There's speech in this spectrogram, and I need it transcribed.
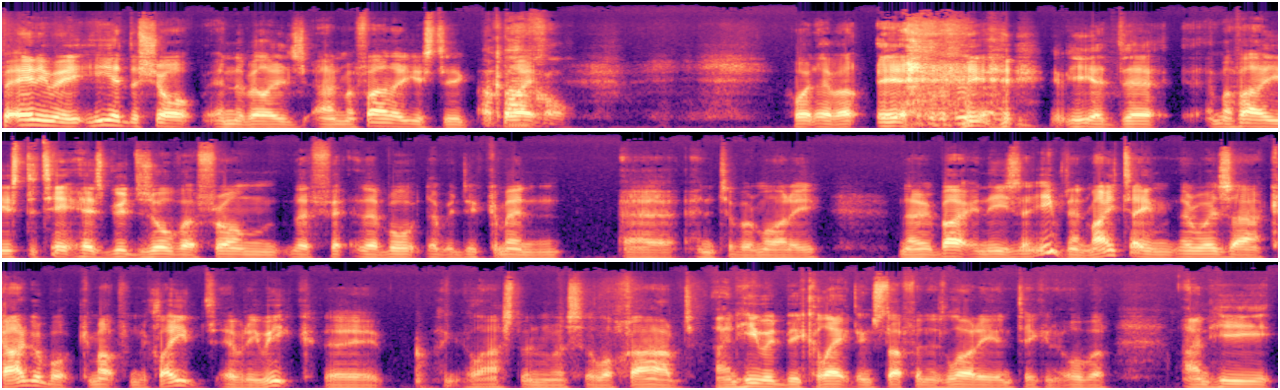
But anyway, he had the shop in the village, and my father used to a collect buckle. whatever. he had. Uh, my father used to take his goods over from the the boat that would come in uh, into Bermory. Now, back in these, even in my time, there was a cargo boat come up from the Clyde every week. The, I think the last one was the Lochard, and he would be collecting stuff in his lorry and taking it over. And he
